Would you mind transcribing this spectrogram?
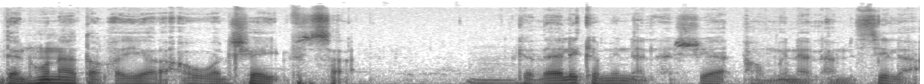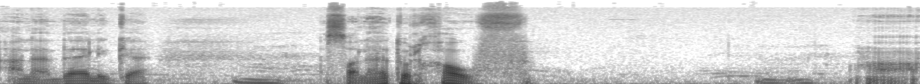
إذن هنا تغير أول شيء في الصلاة. كذلك من الأشياء أو من الأمثلة على ذلك صلاة الخوف. آه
